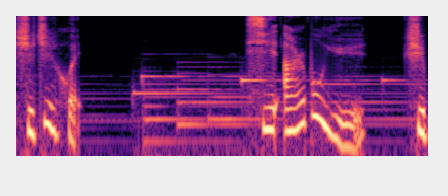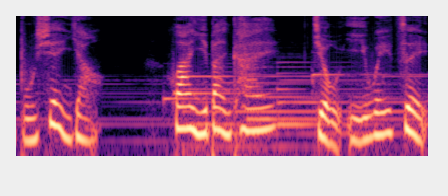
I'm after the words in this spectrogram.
是智慧，喜而不语是不炫耀，花一半开，酒宜微醉，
